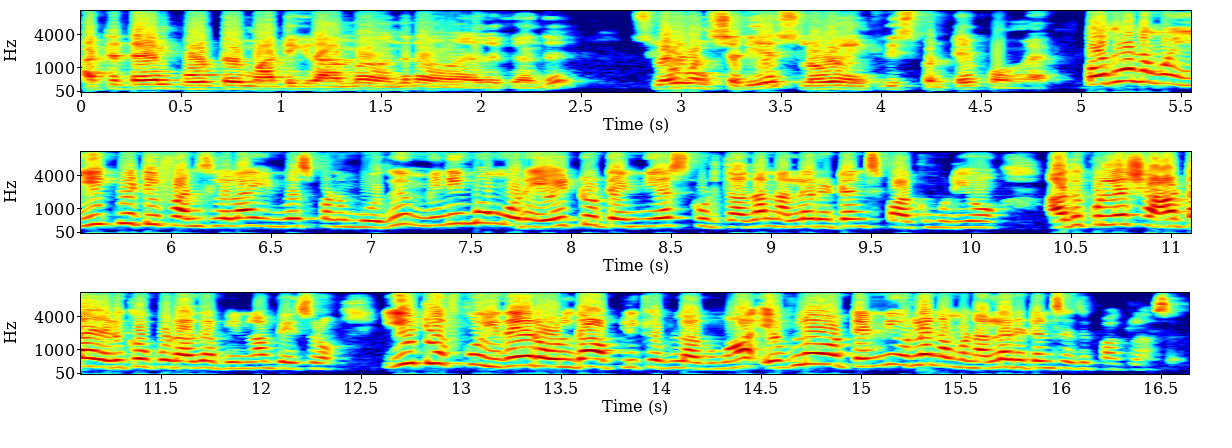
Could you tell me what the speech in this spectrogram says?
அட் அ டைம் போட்டு மாட்டிக்கிறாம வந்து நம்ம அதுக்கு வந்து ஸ்லோ அண்ட் ஸ்டடியை ஸ்லோவாக இன்க்ரீஸ் பண்ணிட்டே போங்க. பொதுவாக நம்ம ஈக்விட்டி ஃபண்ட்ஸ்ல எல்லாம் இன்வெஸ்ட் பண்ணும்போது மினிமம் ஒரு எயிட் டு டென் இயர்ஸ் கொடுத்தா தான் நல்ல ரிட்டர்ன்ஸ் பார்க்க முடியும். அதுக்குள்ள ஷார்ட்டாக எடுக்கக்கூடாது அப்படின்லாம் பேசுகிறோம் இடிஎஃப்க்கும் இதே ரோல் தான் அப்ளிகபிள் ஆகுமா? எவ்வளோ டென் இயரில் நம்ம நல்ல ரிட்டர்ன்ஸ் எதிர்பார்க்கலாம் சார்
